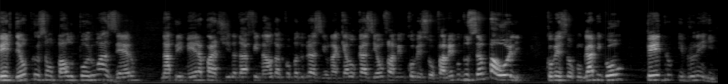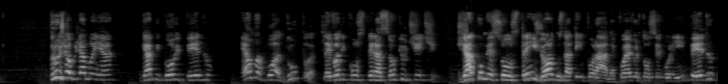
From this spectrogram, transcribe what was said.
perdeu para o São Paulo por 1 a 0 na primeira partida da final da Copa do Brasil. Naquela ocasião, o Flamengo começou, o Flamengo do Sampaoli, começou com Gabigol, Pedro e Bruno Henrique. Para o jogo de amanhã, Gabigol e Pedro é uma boa dupla, levando em consideração que o Tite já começou os três jogos da temporada com Everton Cebolinha e Pedro,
